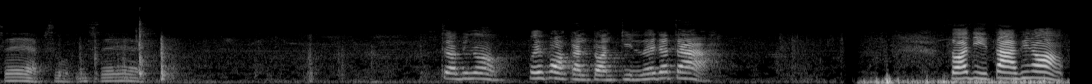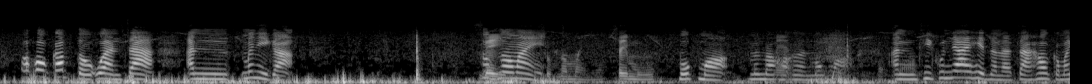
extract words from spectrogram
แซ่บสูตรนี้แซ่บจ้าพี่น้อง ไว้พอกันตอนกินเลยจ้าจ้าสวัสดีจ้าพี่น้องมาพบกับตัวอ้วนจ้าอันเมื่อนี้กะซุปหน่อไม้ซุปหน่อไม้ใส่หมูมกหมอมันบอกเขาเอิญมกหมออันที่คุณย่าเฮ็ดนั่นแหละจ้าเฮาก็มา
